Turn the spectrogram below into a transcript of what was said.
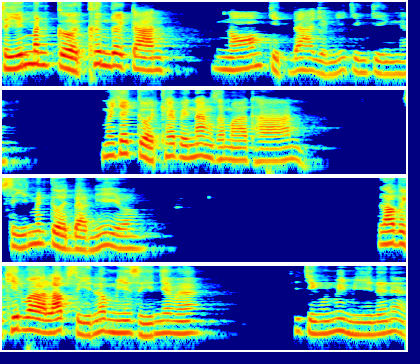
ศีลมันเกิดขึ้นด้วยการน้อมจิตได้อย่างนี้จริงๆนะไม่ใช่เกิดแค่ไปนั่งสมาทาน ศีลมันเกิดแบบนี้โยมเราไปคิดว่ารับศีลแล้วมีศีลใช่ไหม ที่จริงมันไม่มีนะเนี่ย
